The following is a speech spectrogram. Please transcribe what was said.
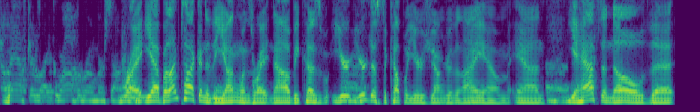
shown after like romper room or something, right? Yeah, but I'm talking to the young ones right now because you're uh, you're just a couple years younger than I am, and uh, you have to know that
